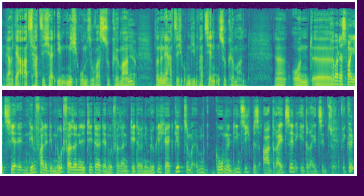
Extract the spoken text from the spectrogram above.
genau. ja, der Arzt hat sich ja eben nicht um sowas zu kümmern, ja. sondern er hat sich um den Patienten zu kümmern. Ja, und, äh, Aber dass man jetzt hier in dem Falle dem Notfallsanitäter, der Notfallsanitäterin die Möglichkeit gibt, zum, im gehobenen Dienst sich bis A13, E13 zu entwickeln?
